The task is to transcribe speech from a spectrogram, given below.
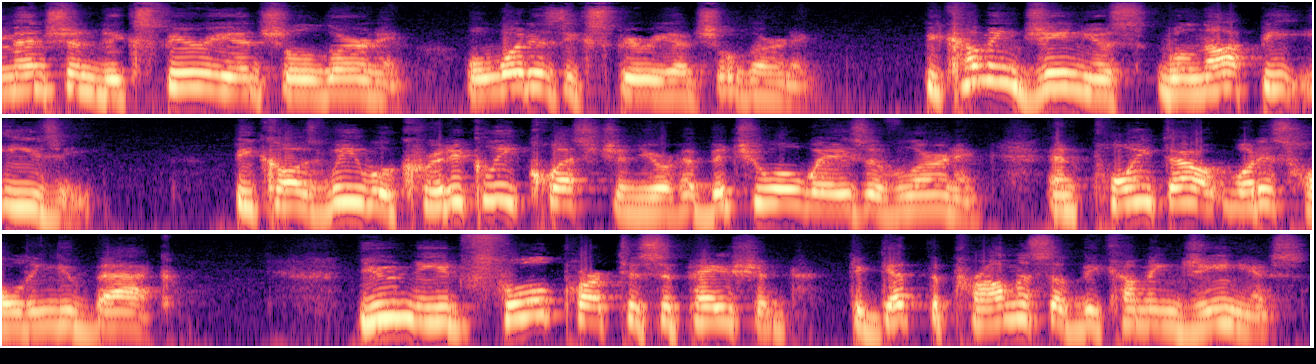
mentioned experiential learning. Well, what is experiential learning? Becoming genius will not be easy because we will critically question your habitual ways of learning and point out what is holding you back. You need full participation to get the promise of becoming genius.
